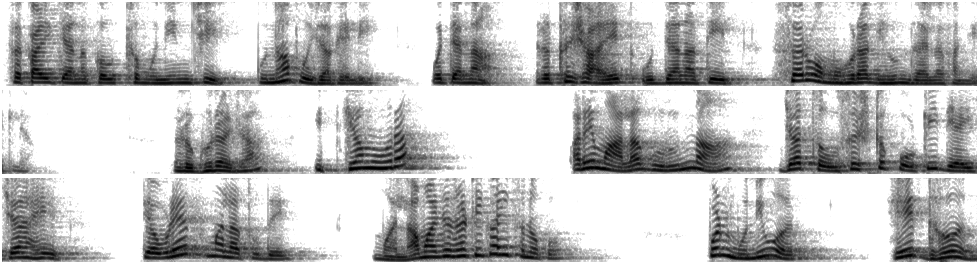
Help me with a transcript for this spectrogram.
सकाळी त्यानं कौत्स मुनींची पुन्हा पूजा केली व त्यांना रथशाळेत उद्यानातील सर्व मोहरा घेऊन जायला सांगितल्या. रघुराजा इतक्या मोहरा? अरे मला गुरूंना ज्या चौसष्ट कोटी द्यायच्या आहेत तेवढ्याच मला तू दे. मला माझ्यासाठी काहीच नको. पण मुनिवर हे धन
